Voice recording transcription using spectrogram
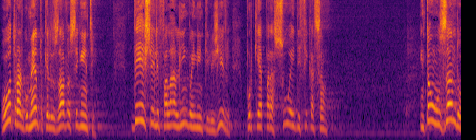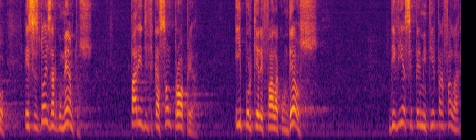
Outro argumento que ele usava é o seguinte: deixa ele falar língua ininteligível, porque é para a sua edificação. Então, usando esses dois argumentos, para edificação própria e porque ele fala com Deus, devia se permitir para falar.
